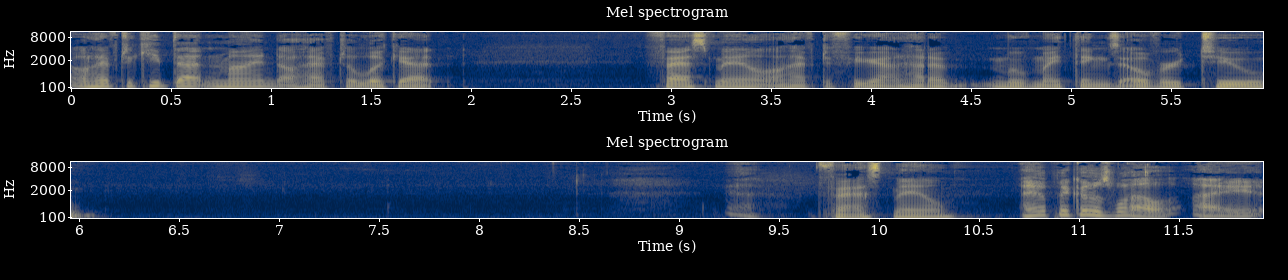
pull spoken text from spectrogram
I'll have to keep that in mind. I'll have to look at Fastmail. I'll have to figure out how to move my things over to Yeah. Fastmail. I hope it goes well. I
